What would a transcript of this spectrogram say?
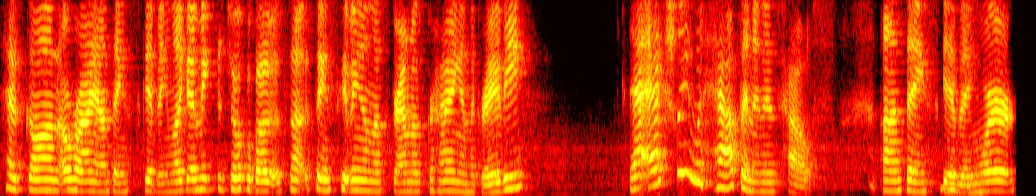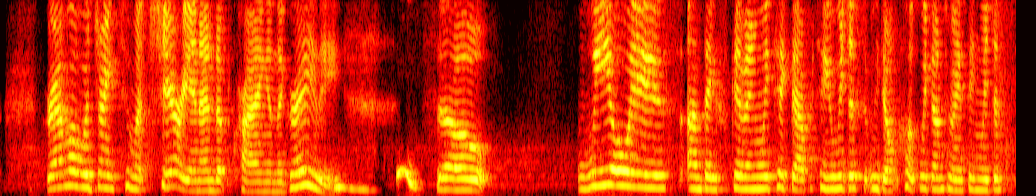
has gone awry on Thanksgiving. Like I make the joke about it's not Thanksgiving unless grandma's crying in the gravy. That actually would happen in his house on Thanksgiving, where grandma would drink too much sherry and end up crying in the gravy. So we always on Thanksgiving we take the opportunity. We just we don't cook, we don't do anything. We just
